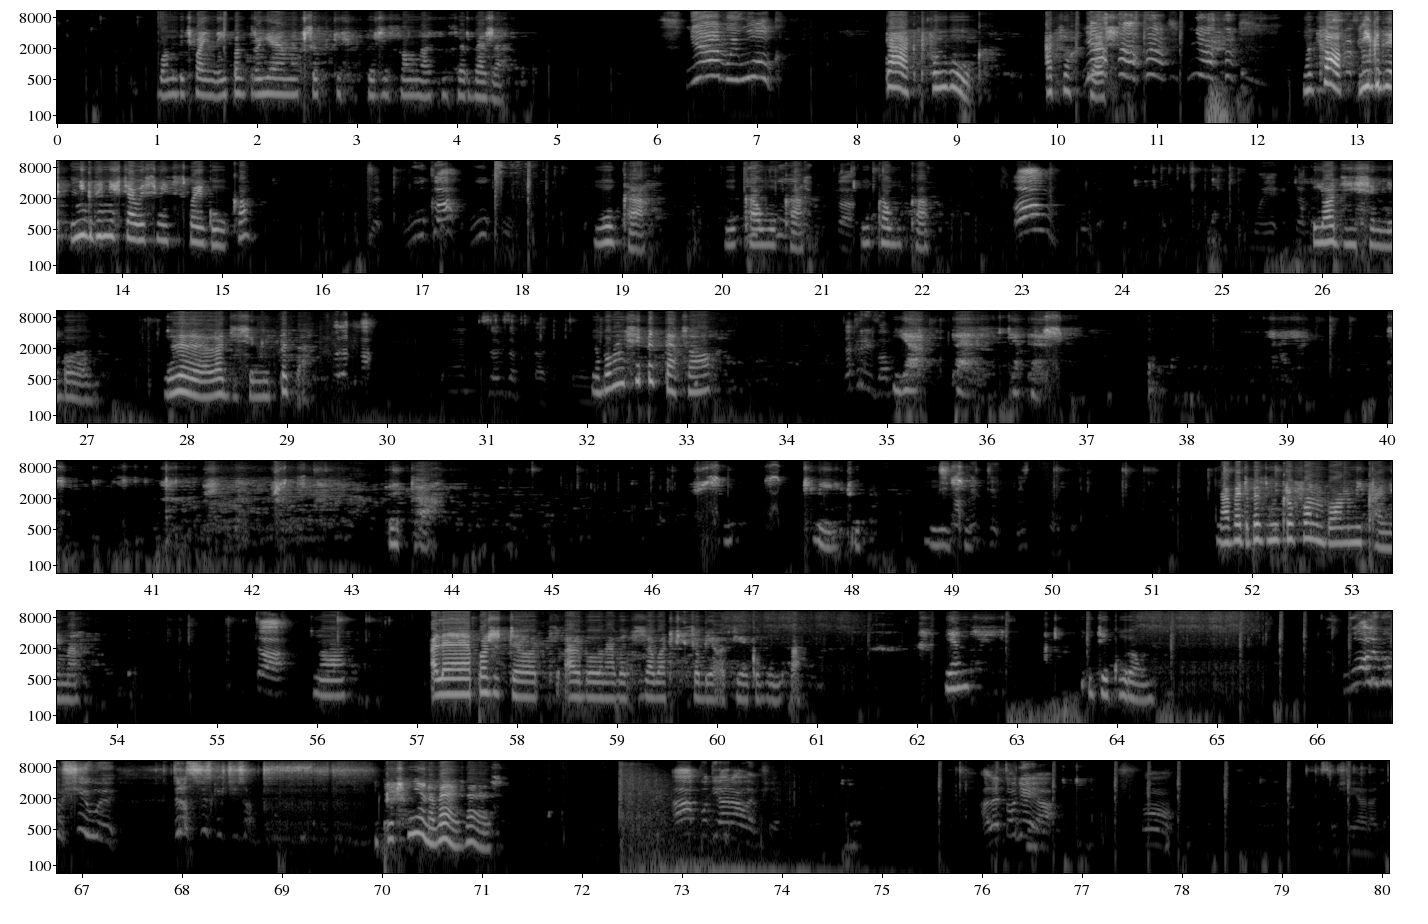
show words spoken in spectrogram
Bo on być fajny. I pozdrawiamy wszystkich, którzy są na tym serwerze. Nie, mój łuk! Tak, twój łuk. A co chcesz? Nie! No co, nigdy, nigdy nie chciałeś mieć swojego łuka? Łuka? Łuku. Łuka. Łuka, łuka. Łuka, łuka. O! Kurde. Moje itemy. Lodzi się mnie boi. Yy, Lodzi się mnie pyta. Kolega. Znak zapytania. No bo mi się pyta, co? Nagrywam. Ja też, ja też. Pyta. Nawet bez mikrofonu, bo on mikra nie ma. No. Ale pożyczy od, albo nawet załatwi sobie od jego wujka. Więc idzie górą. Ło, ale mam siły! Teraz wszystkich cisam. Proszę nie no, weź, weź. A, podjarałem się. Ale to nie ja. O. Chcę się jarać.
